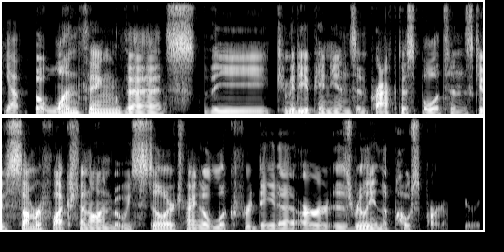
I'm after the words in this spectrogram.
Yep. But one thing that the committee opinions and practice bulletins give some reflection on, but we still are trying to look for data, are, is really in the postpartum period.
